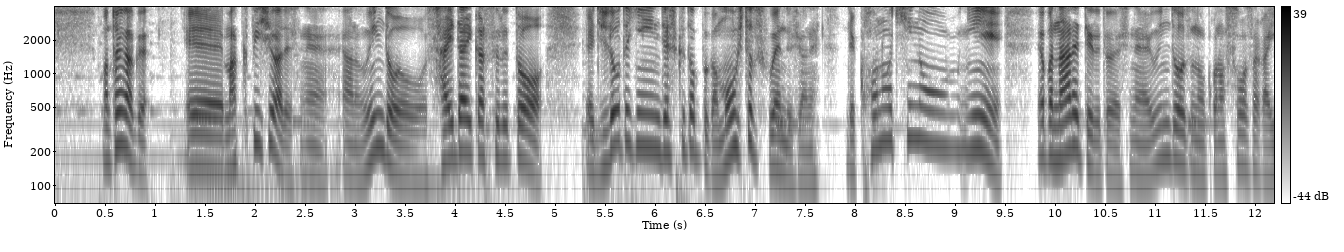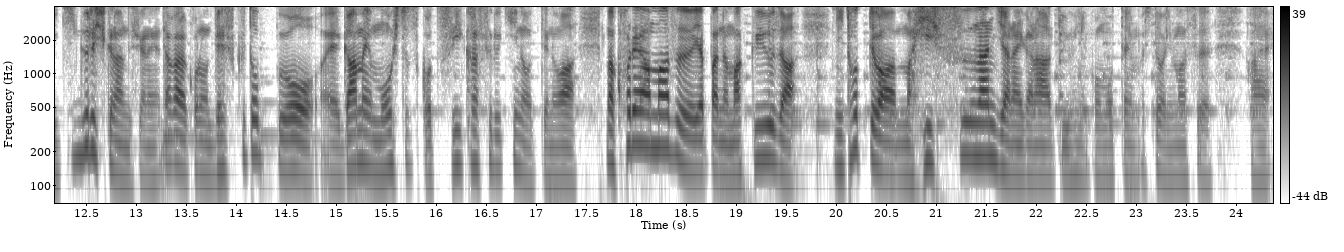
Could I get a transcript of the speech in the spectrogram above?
まあ、とにかくえー、MacPC はですね、あの、ウィンドウを最大化すると、えー、自動的にデスクトップがもう一つ増えるんですよね。で、この機能に、やっぱ慣れてるとですね、Windows のこの操作が息苦しくなんですよね。だからこのデスクトップを、えー、画面もう一つこう追加する機能っていうのは、まあ、これはまず、やっぱね、Mac ユーザーにとっては、まあ、必須なんじゃないかなというふうにこう思ったりもしております。はい。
